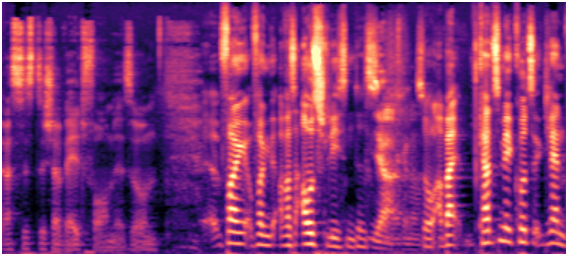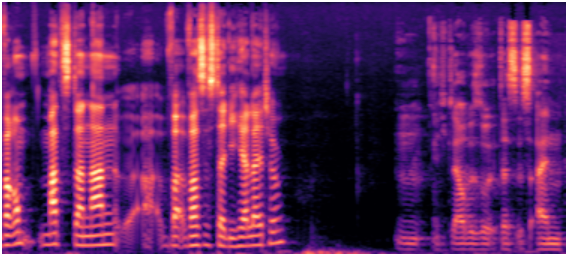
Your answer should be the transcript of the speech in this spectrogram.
rassistischer Weltformel. So. Äh, vor allem, vor allem was Ausschließendes. Ja, genau. So, aber kannst du mir kurz erklären, warum Mazdanan, äh, was ist da die Herleitung? Hm, ich glaube, so, das ist ein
